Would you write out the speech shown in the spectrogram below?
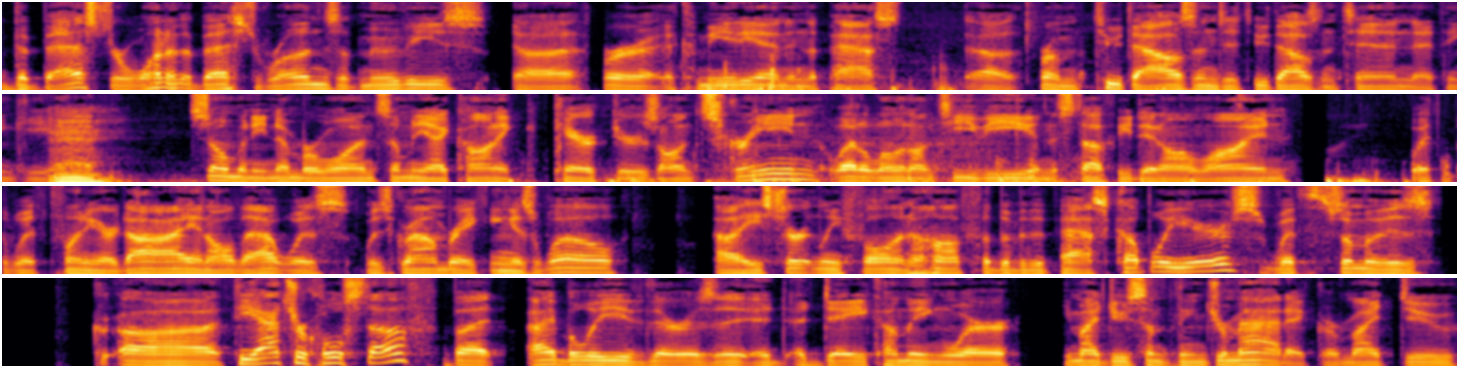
the best or one of the best runs of movies uh, for a comedian in the past uh, from 2000 to 2010. I think he had so many number one, so many iconic characters on screen, let alone on TV, and the stuff he did online with with Funny or Die and all that was was groundbreaking as well. Uh, he's certainly fallen off for the, past couple years with some of his uh, theatrical stuff, but I believe there is a, a, a day coming where he might do something dramatic or might do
